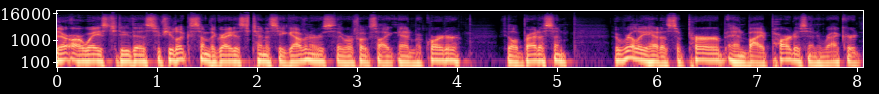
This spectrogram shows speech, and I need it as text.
there are ways to do this. If you look at some of the greatest Tennessee governors, there were folks like Ned McWhorter, Phil Bredesen, who really had a superb and bipartisan record,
